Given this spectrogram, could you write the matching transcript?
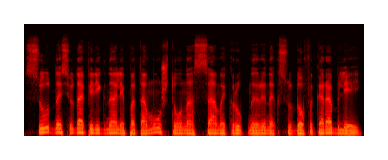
Судно сюда перегнали потому, что у нас самый крупный рынок судов и кораблей.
